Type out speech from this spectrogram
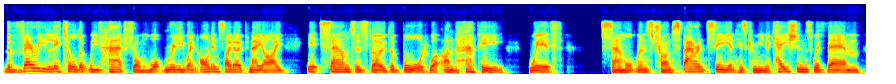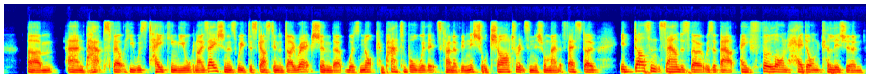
the very little that we've had from what really went on inside OpenAI, it sounds as though the board were unhappy with Sam Altman's transparency and his communications with them um, and perhaps felt he was taking the organization, as we've discussed, in a direction that was not compatible with its kind of initial charter, its initial manifesto. It doesn't sound as though it was about a full on head on collision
